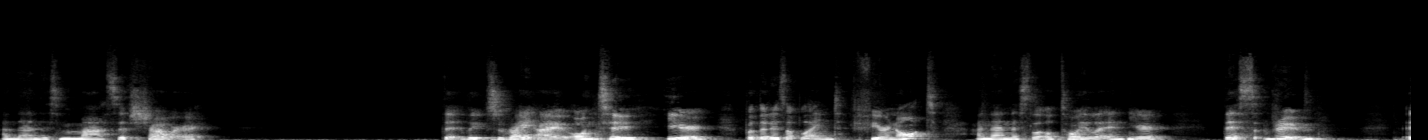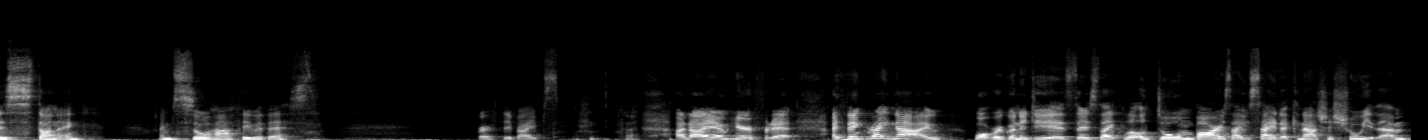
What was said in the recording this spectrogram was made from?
and then this massive shower that looks right out onto here, but there is a blind, fear not. And then this little toilet in here. This room is stunning. I'm so happy with this. Birthday vibes. and I am here for it. I think right now, what we're going to do is there's like little dome bars outside. I can actually show you them.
